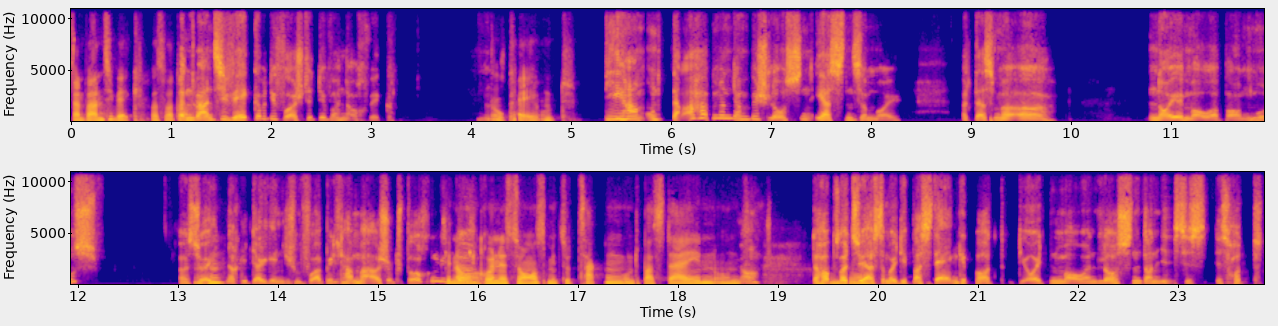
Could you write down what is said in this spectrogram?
dann waren sie weg. Was war dann? Dann waren sie weg, aber die Vorstädte waren auch weg. Okay, und die haben, und da hat man dann beschlossen, erstens einmal, dass man eine neue Mauer bauen muss. Also mhm. nach italienischem Vorbild haben wir auch schon gesprochen. Genau, Renaissance mit so Zacken und Basteien und. Ja, da hat man so. zuerst einmal die Basteien gebaut, die alten Mauern lassen, dann ist es, das hat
